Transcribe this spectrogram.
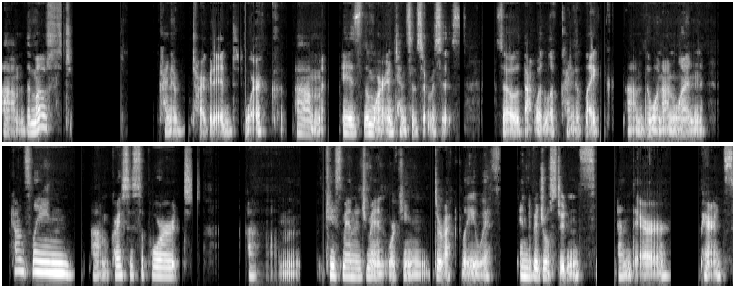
um, the most kind of targeted work um, is the more intensive services. So that would look kind of like um, the one-on-one counseling, um, crisis support, um, case management, working directly with individual students and their parents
